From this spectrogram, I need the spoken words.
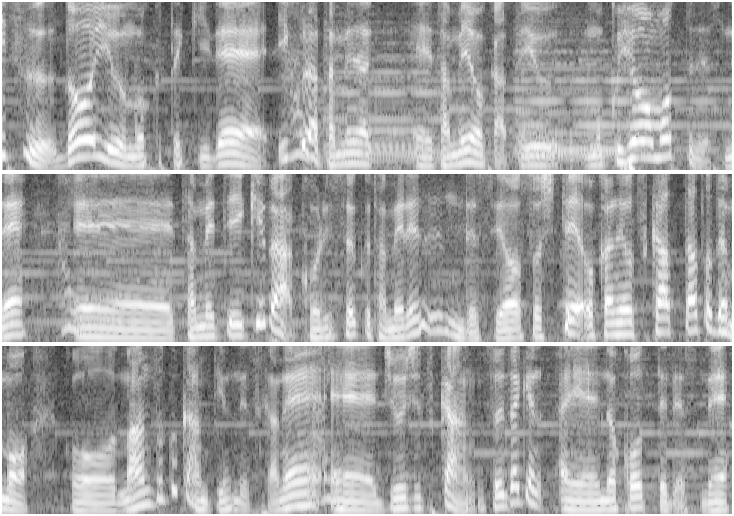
い、つどういう目的でいくら貯め,、えー貯めようかという目標を持ってですね、はい。えー貯めていけば効率よく貯めれるんですよ。そしてお金を使った後でもこう満足感っていうんですかね、はい。えー充実感。それだけ、えー残ってですね、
